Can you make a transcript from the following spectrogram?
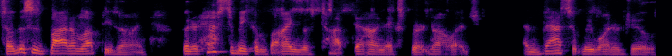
so this is bottom up design, but it has to be combined with top down expert knowledge. And that's what we want to do.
